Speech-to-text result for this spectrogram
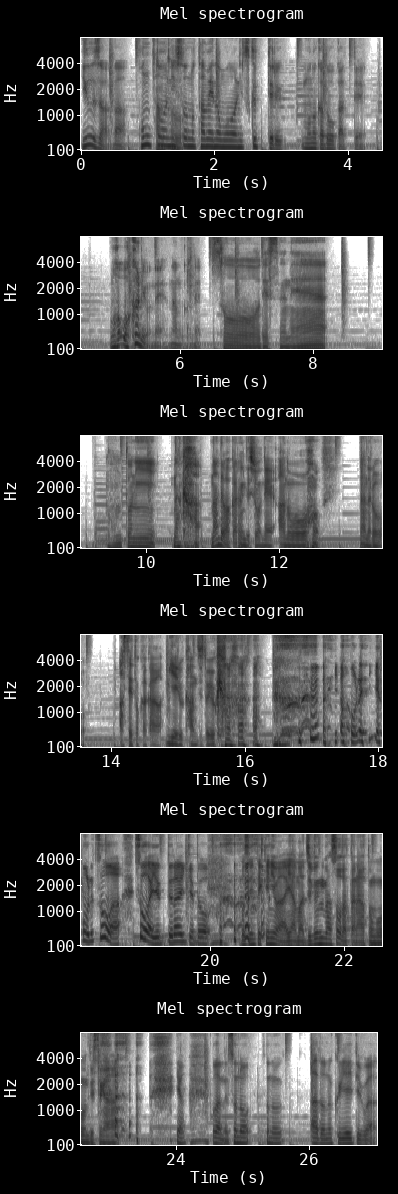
ユーザーが本当にそのためのものに作ってるものかどうかってわ分かるよねなんかね。そうですね。本当になんかなんでわかるんでしょうね。あのなんだろう汗とかが見える感じというか。いや俺いや俺そうはそうは言ってないけど。個人的にはいやまあ自分はそうだったなと思うんですが。わかんない。そのそのアドのクリエイティブが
